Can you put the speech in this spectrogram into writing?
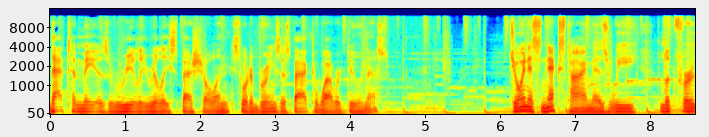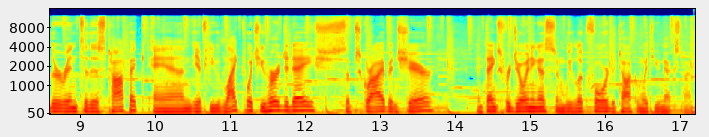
that to me is really, really special and sort of brings us back to why we're doing this. Join us next time as we look further into this topic. And if you liked what you heard today, subscribe and share. And thanks for joining us, and we look forward to talking with you next time.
